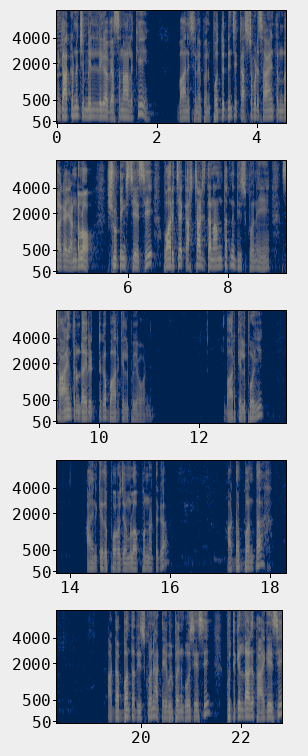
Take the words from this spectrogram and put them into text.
ఇంకా అక్కడి నుంచి మెల్లిగా వ్యసనాలకి బానిసనైపోయాను. పొద్దుటి నుంచి కష్టపడి సాయంత్రం దాకా ఎండలో షూటింగ్స్ చేసి వారిచ్చే కష్టార్జితాన్ని అంతటిని తీసుకొని సాయంత్రం డైరెక్ట్గా బార్కి వెళ్ళిపోయేవాడిని బార్కి వెళ్ళిపోయి ఆయనకేదో పూర్వజన్మలో అప్పు ఉన్నట్టుగా ఆ డబ్బంతా ఆ డబ్బంతా తీసుకొని ఆ టేబుల్ పైన పోసేసి కుతికిల దాకా తాగేసి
